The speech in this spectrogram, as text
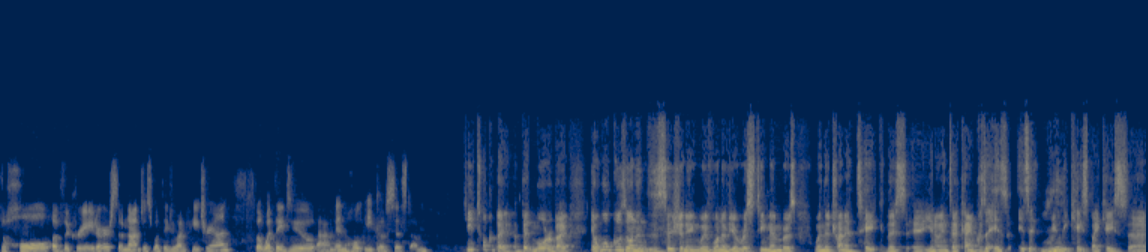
the whole of the creator so not just what they do on patreon but what they do um, in the whole ecosystem can you talk about a bit more about you know what goes on in the decisioning with one of your risk team members when they're trying to take this uh, you know into account? Because it is is it really case by case uh,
